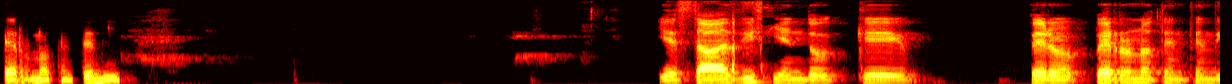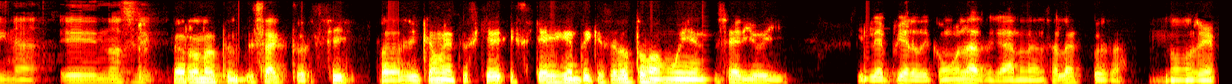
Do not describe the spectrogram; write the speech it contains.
perro, no te entendí. Y estabas diciendo que, pero perro no te entendí nada. Eh, no sé, Perro, no te Exacto, sí, básicamente. Es que, es que hay gente que se lo toma muy en serio y, y le pierde como las ganas a la cosa. No sé.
